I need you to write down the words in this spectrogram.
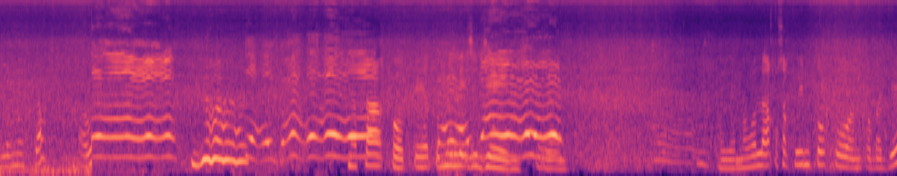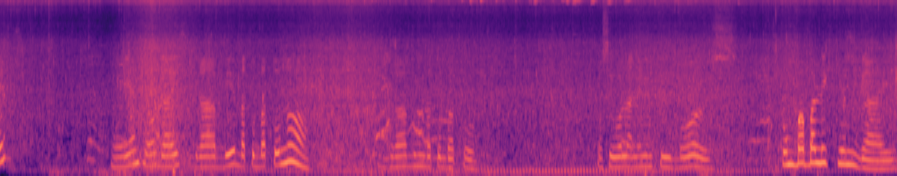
Lumas ka? Natakot. Kaya tumili si James. Ayan. Ayan, nawala ako sa kwento ko. Ano ka ba, James? Ayan, so guys. Grabe, bato-bato no. Grabing bato-bato. Kasi wala na yung tables. Kung babalik yun, guys.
